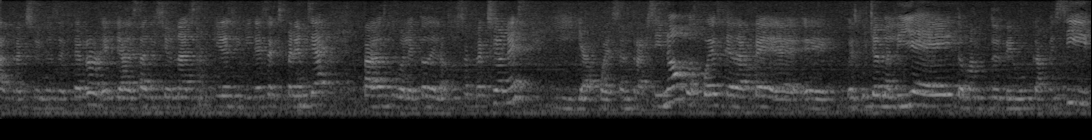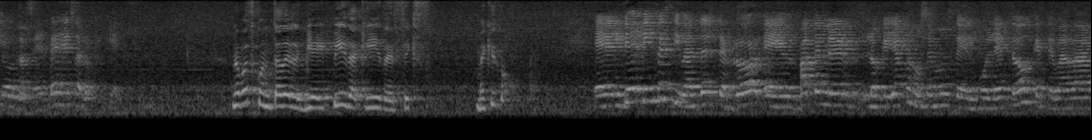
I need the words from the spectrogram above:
atracciones de terror, eh, ya es adicional, si quieres vivir esa experiencia, pagas tu boleto de las dos atracciones y ya puedes entrar. Si no, pues puedes quedarte eh, escuchando al DJ, tomándote un cafecito, una cerveza, lo que quieras. ¿No vas a contar del VIP de aquí de Six México? El VIP Festival del Terror va a tener lo que ya conocemos del boleto, que te va a dar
